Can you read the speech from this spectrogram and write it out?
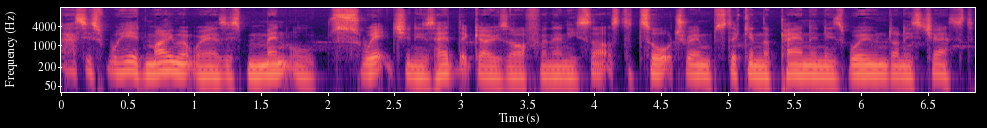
has this weird moment where he has this mental switch in his head that goes off, and then he starts to torture him, sticking the pen in his wound on his chest.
